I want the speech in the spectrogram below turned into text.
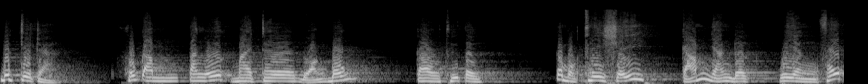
Đức Chúa Trời, Phúc âm Tăng ước Mai Thơ đoạn 4 câu thứ tư. Có một thi sĩ cảm nhận được quyền phép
